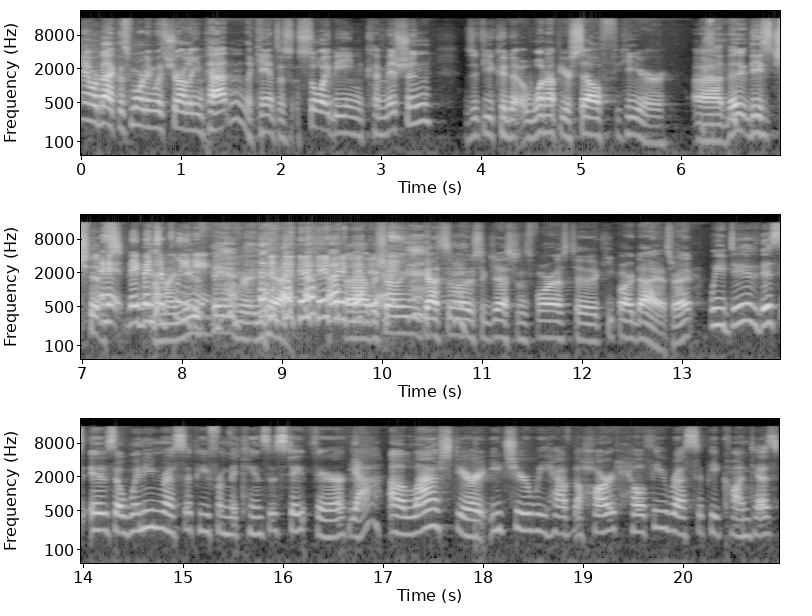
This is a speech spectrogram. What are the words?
And we're back this morning with Charlene Patton, the Kansas Soybean Commission. As if you could one up yourself here. Uh, th these chips They've been are my depleting. new favorite. Yeah. uh, but Charlene, you've got some other suggestions for us to keep our diets, right? We do. This is a winning recipe from the Kansas State Fair. Yeah. Uh, last year, each year we have the Heart Healthy Recipe Contest,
